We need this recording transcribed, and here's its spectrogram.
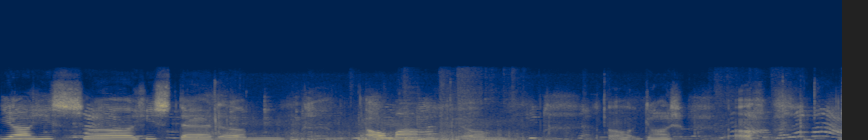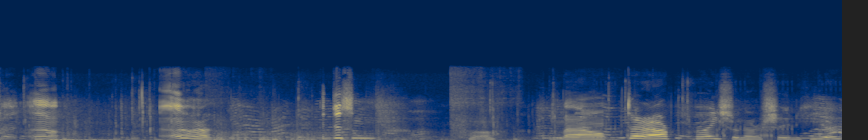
Yeah, he's uh he's dead. Um oh my um oh god. Uh, uh, uh, it doesn't uh, now there are prisoners in here.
